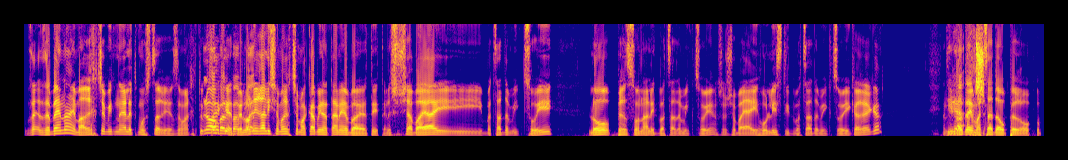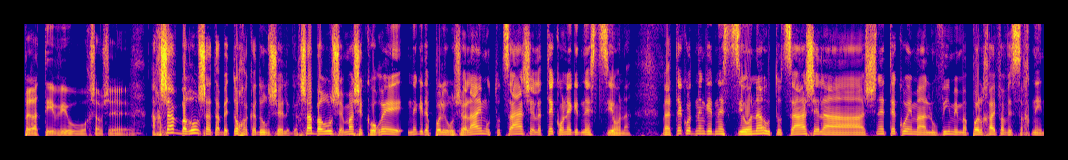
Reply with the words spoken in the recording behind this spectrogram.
זה, זה בעיניי, מערכת שמתנהלת כמו שצריך, זו מערכת לא, מתוקתקת, ב- ולא ב- נראה לי שהמערכת של מכבי נתניה בעייתית. אני חושב שהבעיה היא בצד המקצועי, לא פרסונלית בצד המקצועי, אני חושב שהבעיה היא הוליסטית בצד המקצועי כרגע. אני תראה, לא יודע אם הצד האופר- האופרטיבי הוא עכשיו ש... עכשיו ברור שאתה בתוך הכדור שלג. עכשיו ברור שמה שקורה נגד הפועל ירושלים הוא תוצאה של התיקו נגד נס ציונה. והתיקו נגד נס ציונה הוא תוצאה של השני תיקואים העלובים עם הפועל חיפה וסכנין.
